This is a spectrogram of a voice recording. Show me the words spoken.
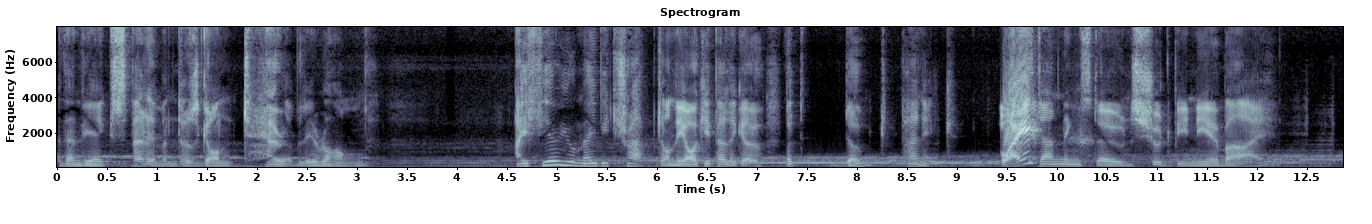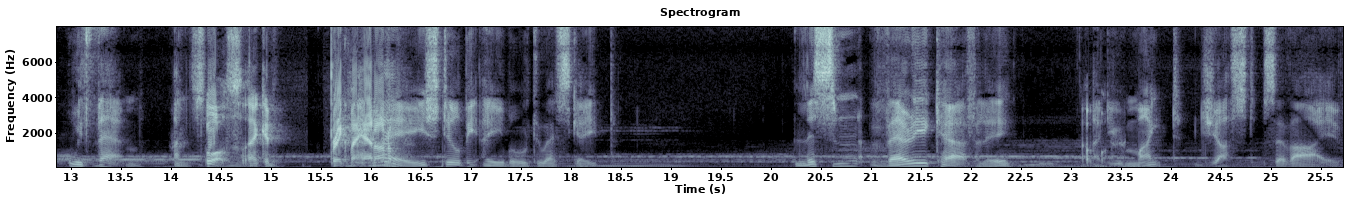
then the experiment has gone terribly wrong. I fear you may be trapped on the archipelago, but don't panic. Why? Standing stones should be nearby. With them, and. So I could break my head on him. may still be able to escape. Listen very carefully, oh, and you might just survive.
